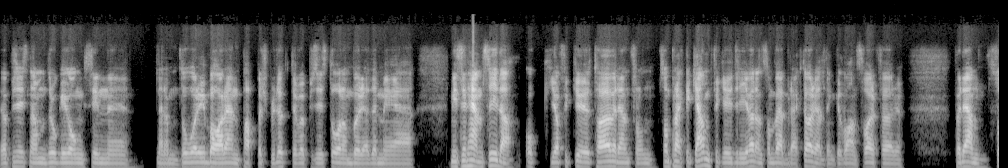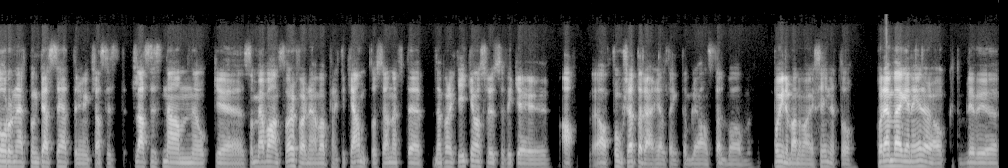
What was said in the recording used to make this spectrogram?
Det var precis när de drog igång sin när de, då var det ju bara en pappersprodukt. Det var precis då de började med, med sin hemsida och jag fick ju ta över den från, som praktikant fick jag ju driva den som webbredaktör helt enkelt, och ansvarig för, för den. Soronet.se hette det, en klassiskt, klassiskt namn och eh, som jag var ansvarig för när jag var praktikant och sen efter när praktiken var slut så fick jag ju ja, ja, fortsätta där helt enkelt och blev anställd av, på innebandymagasinet och på den vägen är det och det blev ju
